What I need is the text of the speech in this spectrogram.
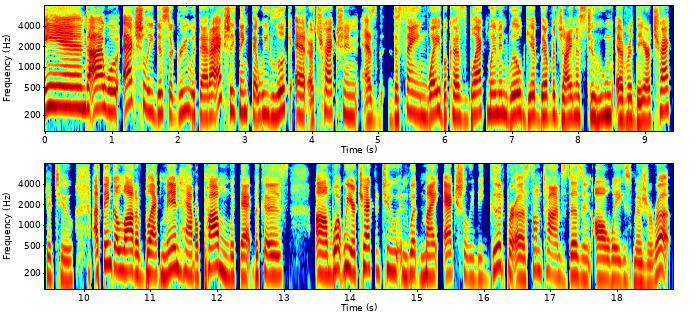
And I will actually disagree with that. I actually think that we look at attraction as the same way because black women will give their vaginas to whomever they're attracted to. I think a lot of black men have a problem with that because um, what we are attracted to and what might actually be good for us sometimes doesn't always measure up.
